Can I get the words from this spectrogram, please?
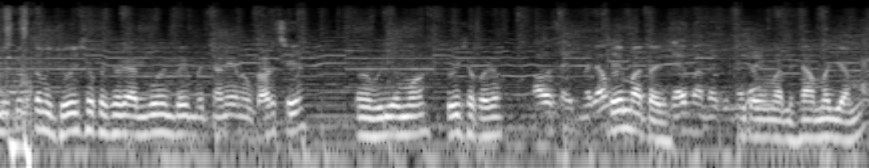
મિત્રો તમે જોઈ શકો છો કે આ ગોવિંદભાઈ બચાણીયાનું ઘર છે. તમે વિડીયોમાં જોઈ શકો છો. આવો જય માતાજી. જય માતાજી જય માતાજી. હા મજામાં.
